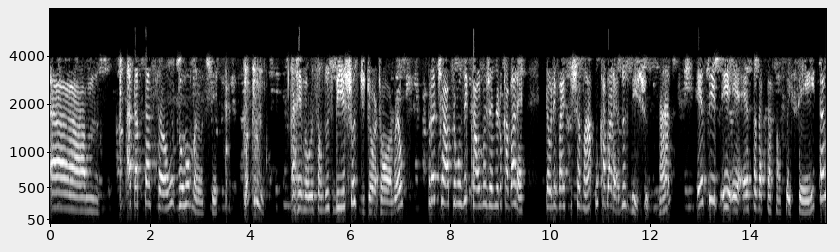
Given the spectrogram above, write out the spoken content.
a adaptação do romance A Revolução dos Bichos, de George Orwell, para teatro musical no gênero cabaré. Então ele vai se chamar O Cabaré dos Bichos, né? Esse, essa adaptação foi feita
